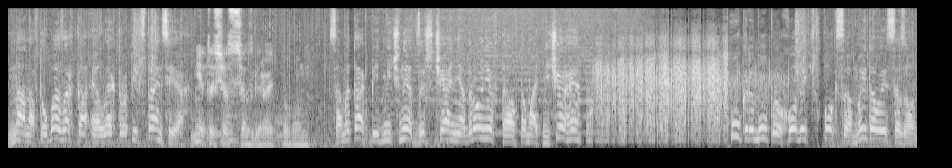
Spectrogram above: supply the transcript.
на нафтобазах та електропідстанціях. Нет, это сейчас вся сгорает, по-моему. Саме так під нічне дзижчання дронів та автоматні черги у Криму проходить оксамитовий сезон.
